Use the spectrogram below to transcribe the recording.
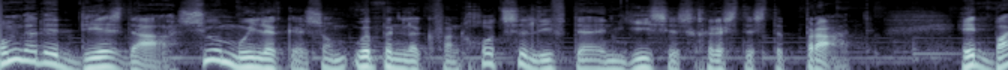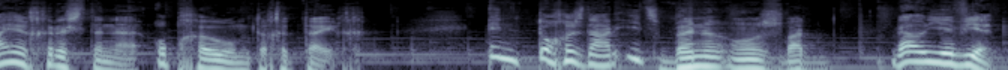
Omdat dit deesdae so moeilik is om openlik van God se liefde in Jesus Christus te praat, het baie Christene opgehou om te getuig. En tog is daar iets binne ons wat wel jy weet.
